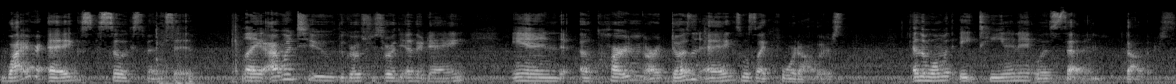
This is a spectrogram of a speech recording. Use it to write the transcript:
why are eggs so expensive? Like I went to the grocery store the other day and a carton or a dozen eggs was like four dollars. And the one with 18 in it was seven dollars.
